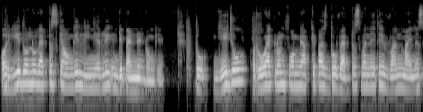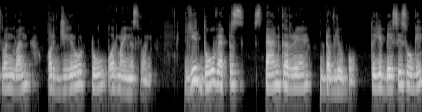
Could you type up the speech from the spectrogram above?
और ये दोनों वेक्टर्स क्या होंगे? लीनियरली इंडिपेंडेंट होंगे। तो ये जो रो एक्लोन फॉर्म में आपके पास दो वेक्टर्स बने थे वन माइनस वन वन और ज़ीरो टू और माइनस वन ये दो वेक्टर्स स्पैन कर रहे हैं डब्ल्यू को। तो ये बेसिस हो गए।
